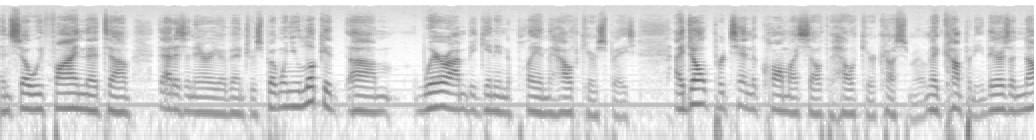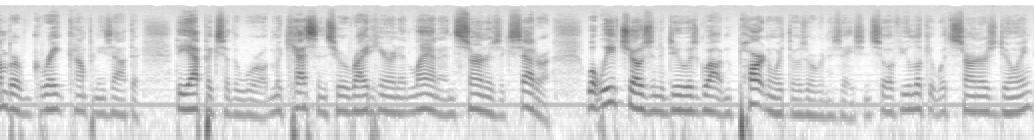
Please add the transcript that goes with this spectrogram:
And so we find that um, that is an area of interest. But when you look at um, where I'm beginning to play in the healthcare space. I don't pretend to call myself a healthcare customer, I mean, a company. There's a number of great companies out there, the Epics of the world, McKesson's who are right here in Atlanta, and Cerner's, et cetera. What we've chosen to do is go out and partner with those organizations. So if you look at what Cerner's doing,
